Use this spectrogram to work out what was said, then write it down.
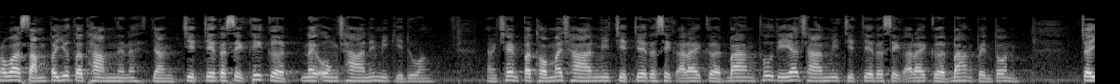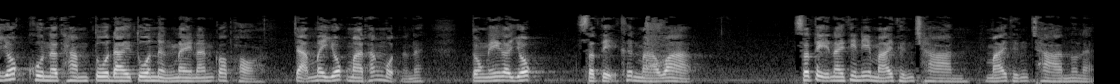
พราะว่าสัมปยุตธรรมเนี่ยนะอย่างจิตเจตสิกที่เกิดในองค์ฌานนี่มีกี่ดวง อย่างเช่น ปฐมฌานมีจิตเจตสิกอะไรเกิดบ้าง ทุติยฌานมีจิตเจตสิกอะไรเกิดบ้างเป็นต้น จะยกคุณธรรมตัวใดตัวหนึ่งในนั้นก็พอ จะไม่ยกมาทั้งหมดนะนะตรงนี้ก็ยกสติขึ้นมาว่า สติในที่นี้หมายถึงฌานหมายถึงฌานนั่นแหละ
